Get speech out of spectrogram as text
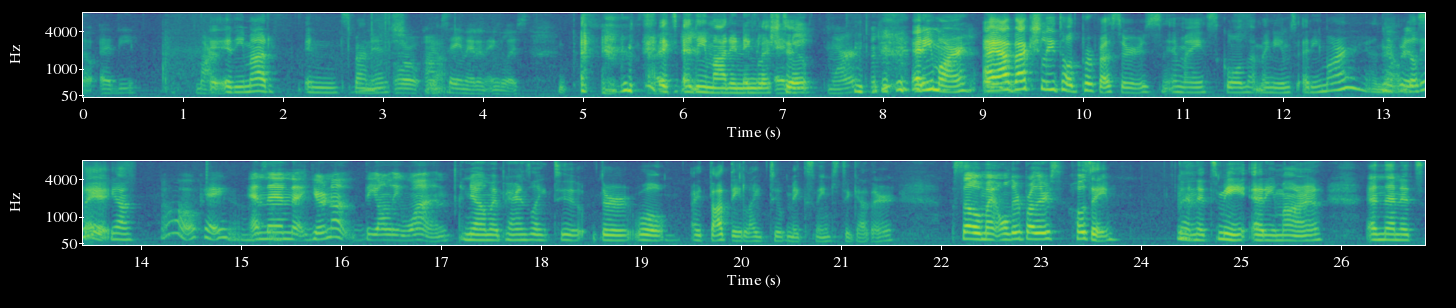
So Eddie, Mar, Edimar in Spanish. or I'm Yeah. saying it in English. it's Edimar in English too. Eddie Mar. Eddie Mar. I have actually told professors in my school that my name's Eddie Mar, and they'll, they'll say it. Yeah. oh, okay. Yeah, and so- then you're not the only one. No, my parents like to. They're well. I thought they like to mix names together. So my older brother's Jose, and it's me, Eddie Mar, and then it's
